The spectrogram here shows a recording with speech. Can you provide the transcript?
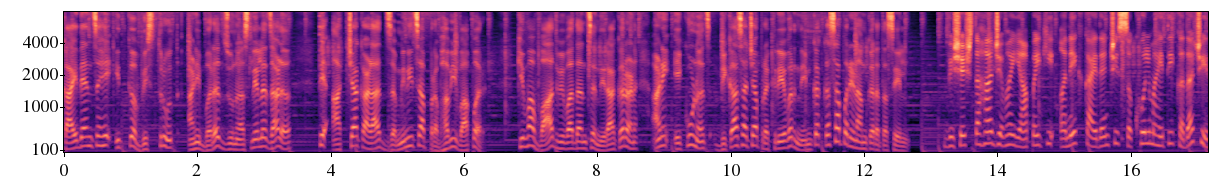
कायद्यांचं हे इतकं विस्तृत आणि बरंच जुनं असलेलं जाळं ते आजच्या काळात जमिनीचा प्रभावी वापर किंवा वादविवादांचं निराकरण आणि एकूणच विकासाच्या प्रक्रियेवर नेमका कसा परिणाम करत असेल? विशेषत जेव्हा यापैकी अनेक कायद्यांची सखोल माहिती कदाचित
